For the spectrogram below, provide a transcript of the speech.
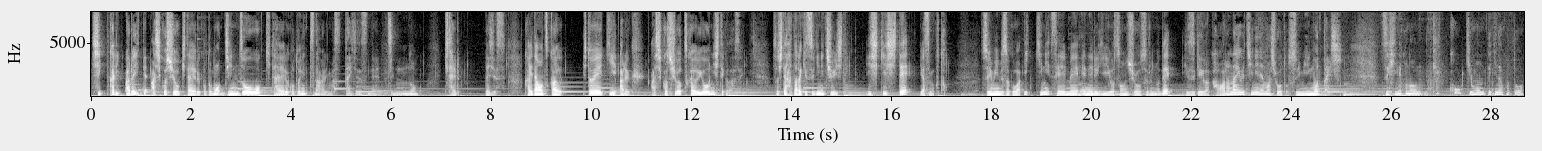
しっかり歩いて足腰を鍛えることも腎臓を鍛えることにつながります。大事ですね。腎の鍛える。大事です。階段を使う。一駅歩く足腰を使うようにしてください。そして働きすぎに注意して意識して休むこと。睡眠不足は一気に生命エネルギーを損傷するので日付が変わらないうちに寝ましょうと睡眠も大事。ぜひねこの結構基本的なこと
